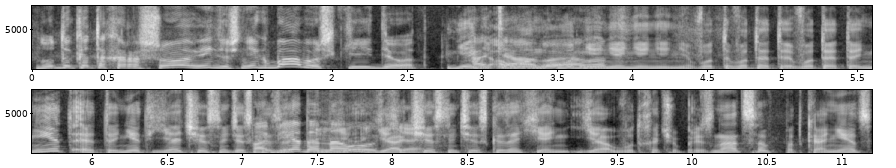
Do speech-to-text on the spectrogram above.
Ну так это хорошо, видишь, не к бабушке идет. Не, хотя он, бы, он, а не, вот не, не, не, не, вот, вот это, вот это нет, это нет. Я честно тебе сказать, Победа я- науки. я, честно тебе сказать, я, я вот хочу признаться под конец,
